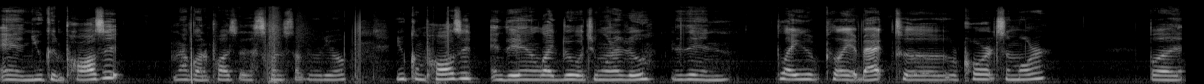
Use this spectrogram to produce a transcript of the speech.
And you can pause it. I'm not going to pause it, that's going to stop the video. You can pause it and then, like, do what you want to do. And then play, play it back to record some more. But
